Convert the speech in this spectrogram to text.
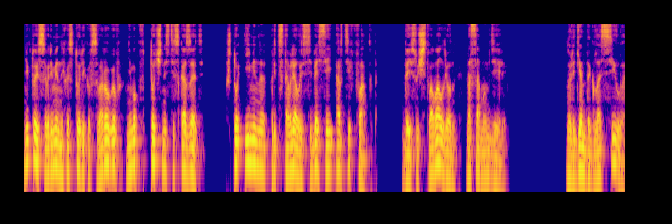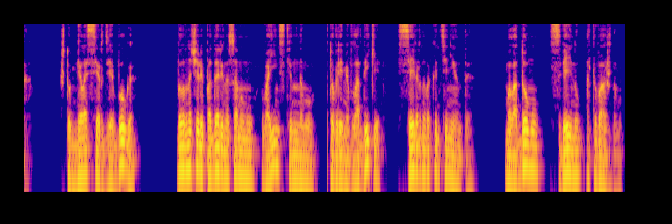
Никто из современных историков-сварогов не мог в точности сказать, что именно представлял из себя сей артефакт, да и существовал ли он на самом деле. Но легенда гласила, что милосердие Бога было вначале подарено самому воинственному в то время владыке северного континента, молодому Свейну Отважному.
